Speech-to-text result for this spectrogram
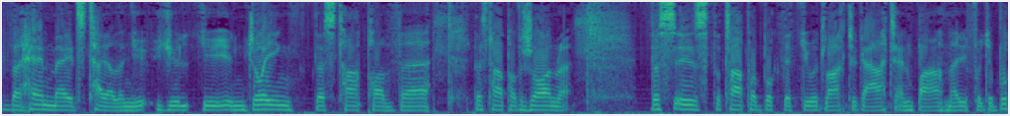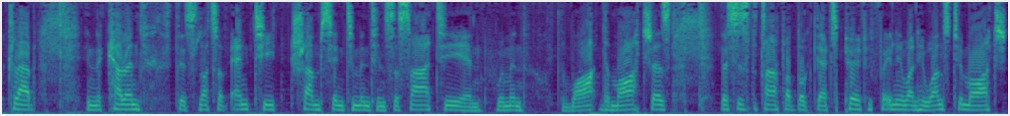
the Handmaid's Tale, and you you you enjoying this type of uh, this type of genre. This is the type of book that you would like to go out and buy, maybe for your book club. In the current, there's lots of anti-Trump sentiment in society, and women the, mar- the marches. This is the type of book that's perfect for anyone who wants to march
